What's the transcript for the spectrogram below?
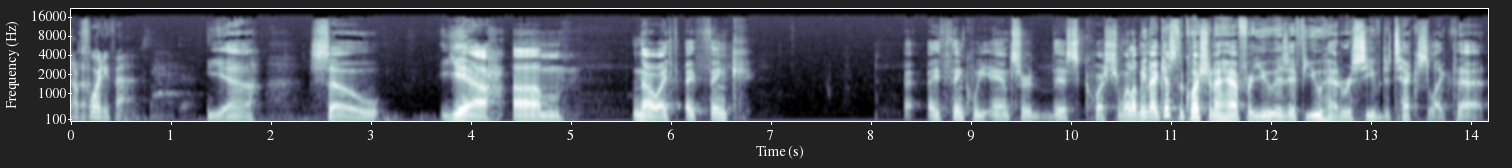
Or 45. Yeah. So, yeah. Um, no, I I think I- I think we answered this question well. I mean, I guess the question I have for you is if you had received a text like that,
